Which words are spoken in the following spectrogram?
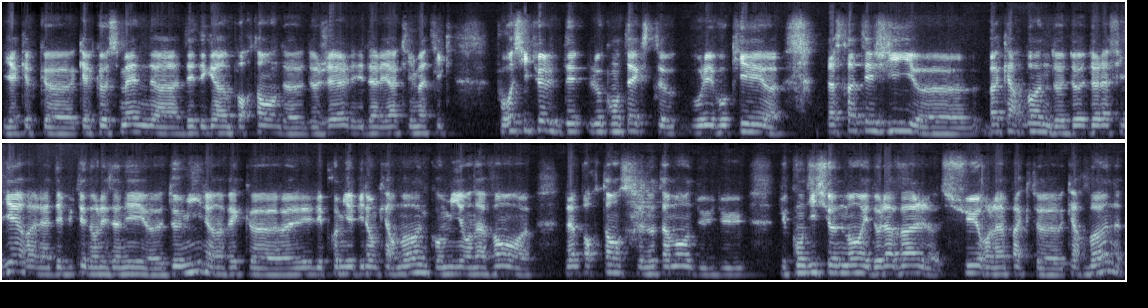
il y a quelques, quelques semaines des dégâts importants de, de gel et d'aléas climatiques. Pour resituer le, contexte, vous l'évoquiez, euh, la stratégie euh, bas carbone de, la filière, elle a débuté dans les années 2000 euh, hein, avec les premiers bilans carbone qui ont mis en avant l'importance notamment du, conditionnement et de l'aval sur l'impact carbone.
